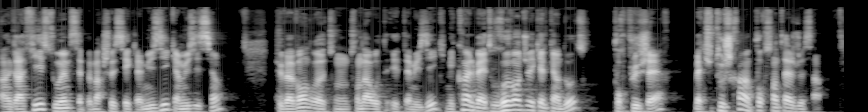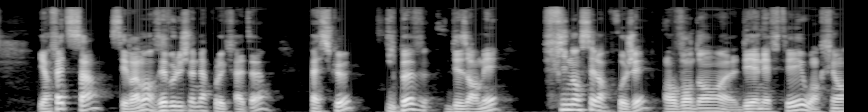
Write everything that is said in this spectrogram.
un graphiste, ou même ça peut marcher aussi avec la musique, un musicien. Tu vas vendre ton, art et ta musique, mais quand elle va être revendue à quelqu'un d'autre pour plus cher, bah, tu toucheras un pourcentage de ça. Et en fait, ça, c'est vraiment révolutionnaire pour les créateurs parce que ils peuvent désormais financer leur projet en vendant euh, des NFT ou en créant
